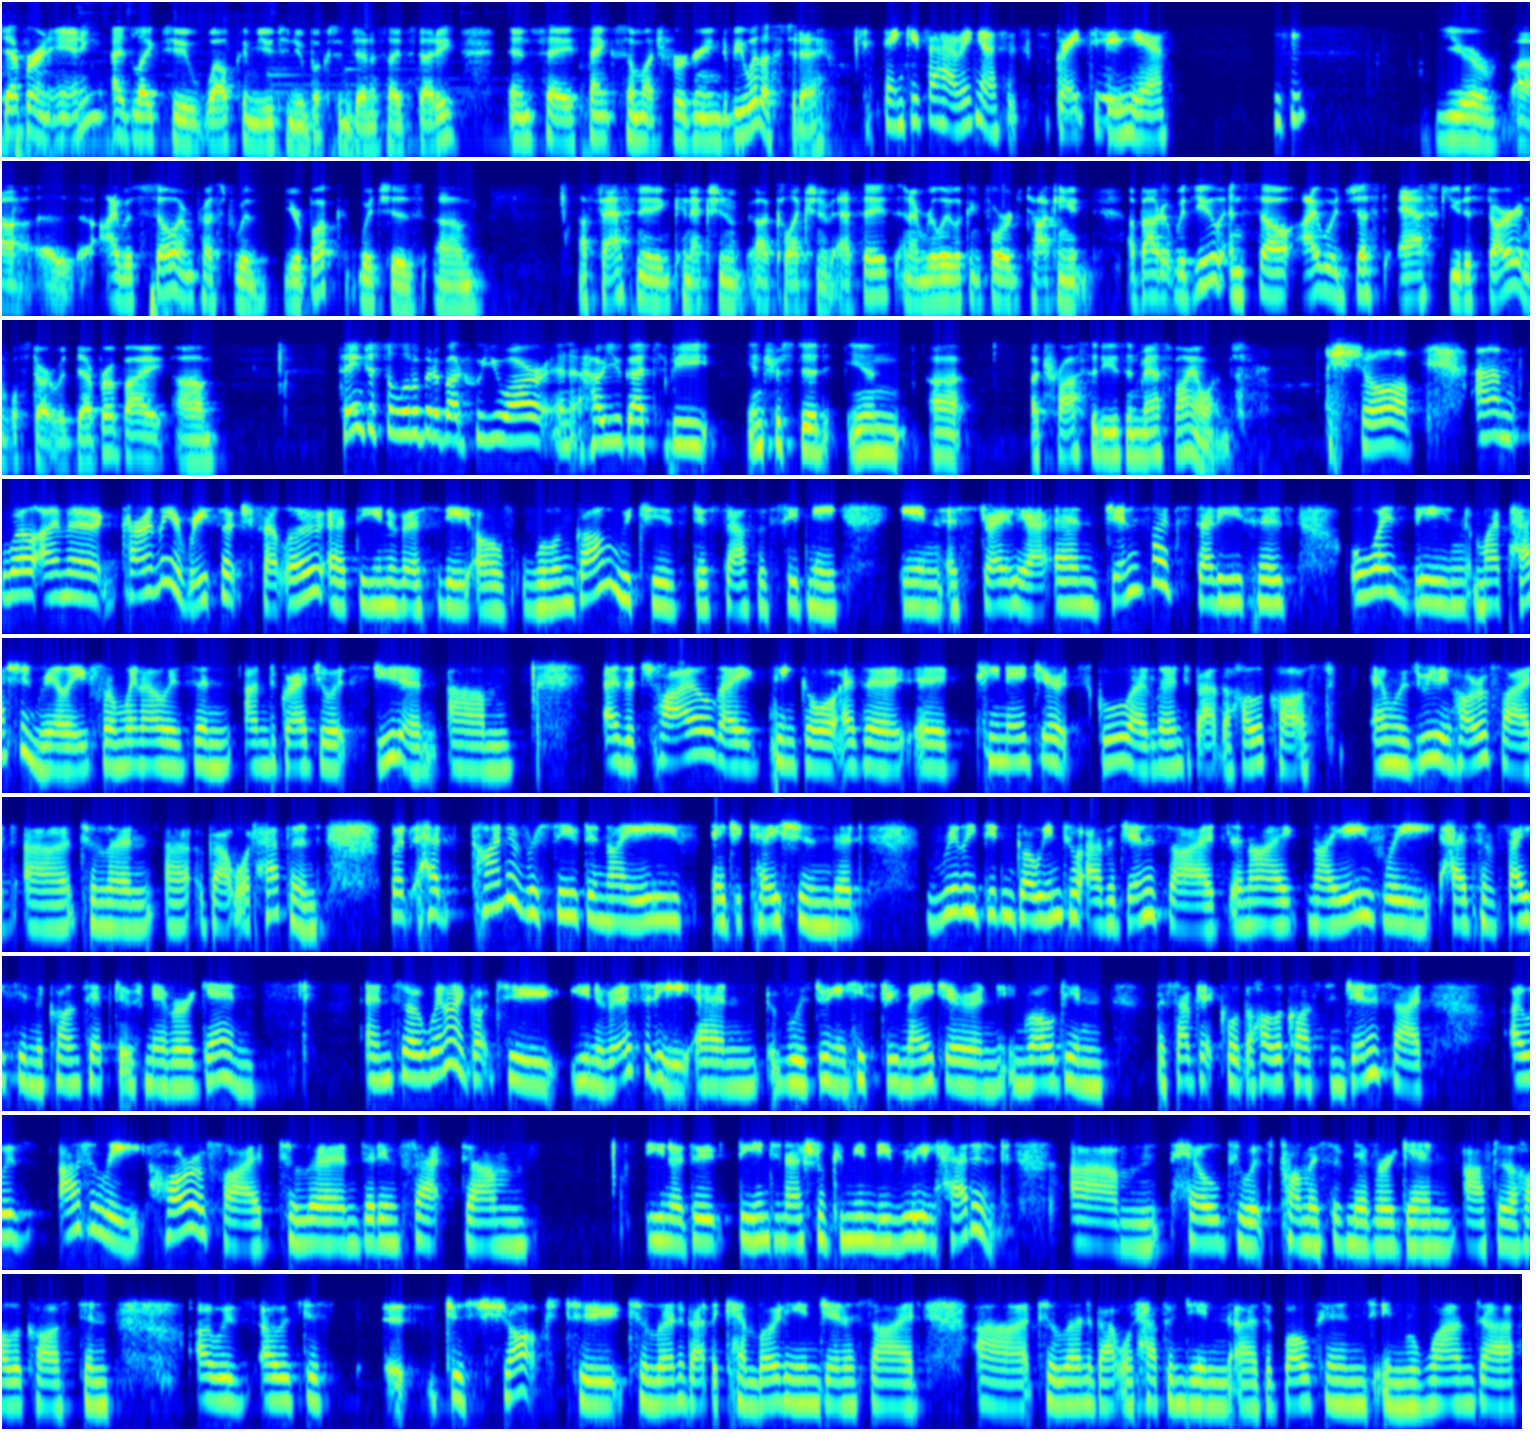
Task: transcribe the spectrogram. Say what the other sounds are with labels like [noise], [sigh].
Deborah and Annie, I'd like to welcome you to New Books in Genocide Study and say thanks so much for agreeing to be with us today. Thank you for having us. It's great Thank to you. be here. [laughs] You're, uh, I was so impressed with your book, which is um, a fascinating connection, uh, collection of essays, and I'm really looking forward to talking about it with you. And so I would just ask you to start, and we'll start with Deborah by um, saying just a little bit about who you are and how you got to be interested in uh, atrocities and mass violence? Sure. Um, well, I'm a, currently a research fellow at the University of Wollongong, which is just south of Sydney in Australia. And genocide studies has always been my passion, really, from when I was an undergraduate student. Um, as a child, I think, or as a, a teenager at school, I learned about the Holocaust and was really horrified uh, to learn uh, about what happened, but had kind of received a naive education that really didn't go into other genocides, and I naively had some faith in the concept of never again. And so when I got to university and was doing a history major and enrolled in a subject called the Holocaust and Genocide, I was utterly horrified to learn that in fact um, you know, the, the international community really hadn't um, held to its promise of never again after the Holocaust, and I was I was just uh, just shocked to to learn about the Cambodian genocide, uh, to learn about what happened in uh, the Balkans, in Rwanda,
